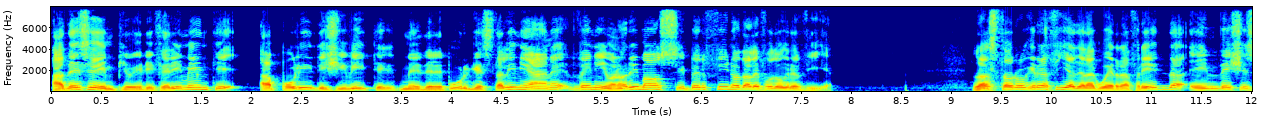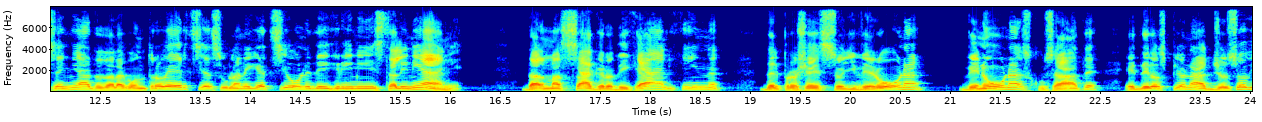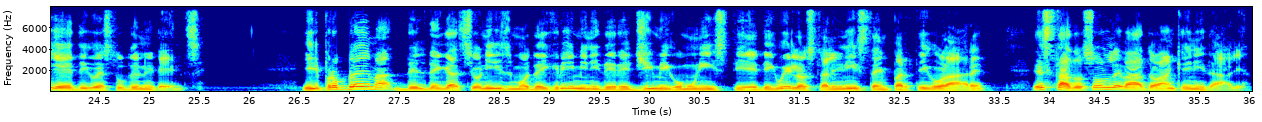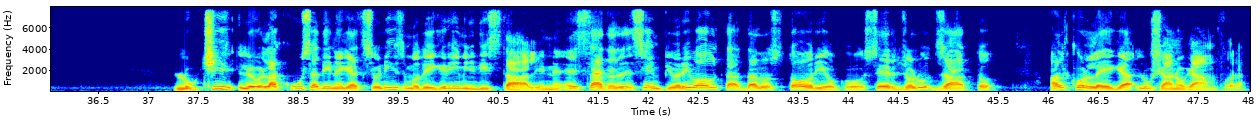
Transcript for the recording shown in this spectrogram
Ad esempio, i riferimenti a politici vittime delle purghe staliniane venivano rimossi perfino dalle fotografie. La storiografia della guerra fredda è invece segnata dalla controversia sulla negazione dei crimini staliniani, dal massacro di Katyn del processo di Verona, Venona scusate, e dello spionaggio sovietico e statunitense. Il problema del negazionismo dei crimini dei regimi comunisti e di quello stalinista in particolare è stato sollevato anche in Italia. L'accusa di negazionismo dei crimini di Stalin è stata ad esempio rivolta dallo storico Sergio Luzzatto al collega Luciano Canfora.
